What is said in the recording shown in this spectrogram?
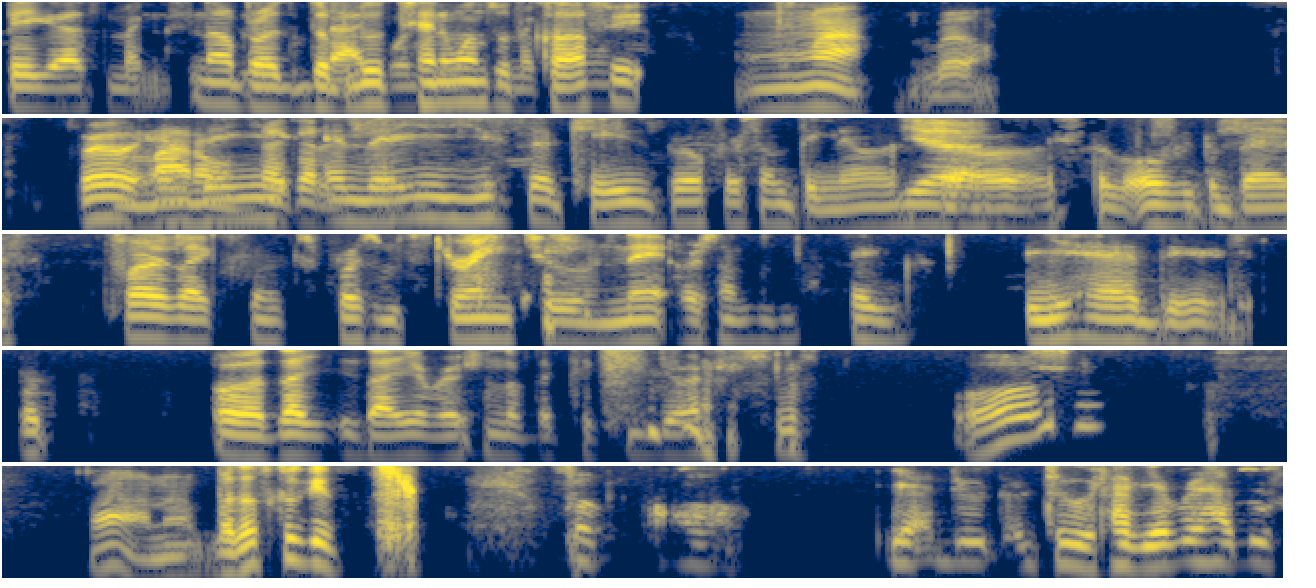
big ass Mexican. No, bro. The blue tin the ones with Mexican coffee, Mwah, bro. bro, and then, you, gotta and then you use the case, bro, for something else. Yeah. bro. it's still over the best. For like for, for some string to knit or something. Ex- Yeah, dude. Oh, is that is that your version of the cookie jar? Oh, I don't know, but those cookies. Bro, oh, yeah, dude, dude. Have you ever had those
